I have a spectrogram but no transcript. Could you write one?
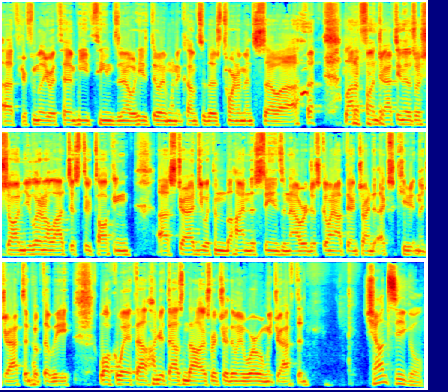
Uh, if you're familiar with him, he seems to know what he's doing when it comes to those tournaments. So uh, a lot of fun drafting those with Shawn. You learn a lot just through talking uh, strategy with him behind the scenes, and now we're just going out there and trying to execute in the draft and hope that we walk away with that hundred thousand dollars richer than we were when we drafted. Shawn Siegel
